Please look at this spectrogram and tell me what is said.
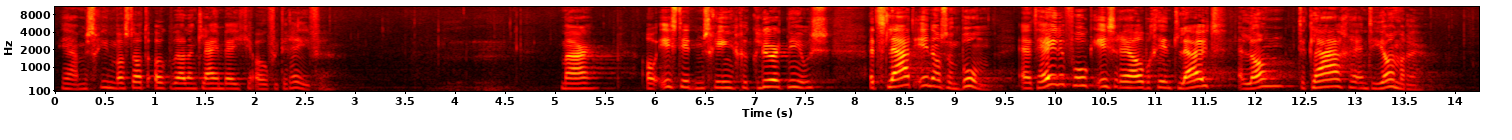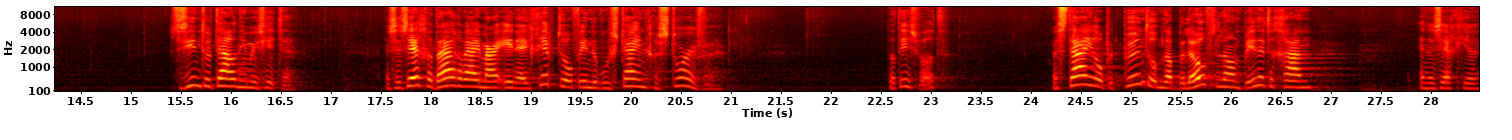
ja, misschien was dat ook wel een klein beetje overdreven. Maar al is dit misschien gekleurd nieuws, het slaat in als een bom. En het hele volk Israël begint luid en lang te klagen en te jammeren. Ze zien totaal niet meer zitten. En ze zeggen, waren wij maar in Egypte of in de woestijn gestorven? Dat is wat. Dan sta je op het punt om dat beloofde land binnen te gaan en dan zeg je,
